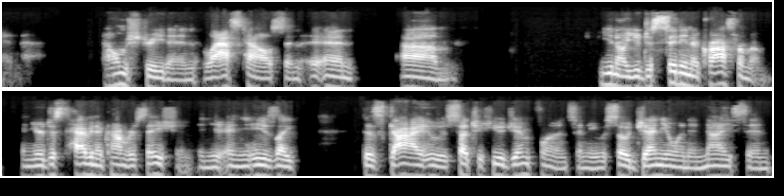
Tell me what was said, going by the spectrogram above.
and Elm Street and Last House and and um, you know, you're just sitting across from him and you're just having a conversation and you and he's like this guy who is such a huge influence and he was so genuine and nice and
